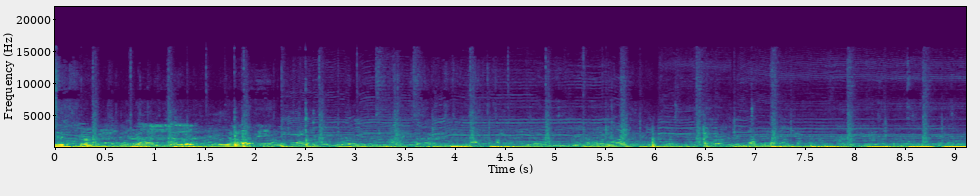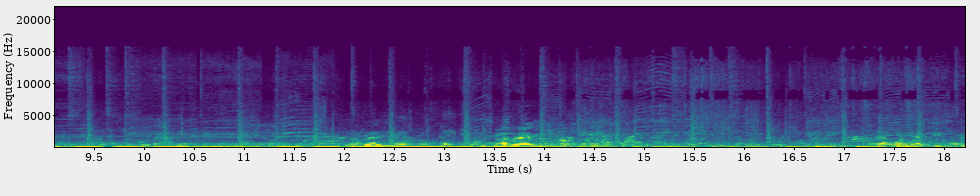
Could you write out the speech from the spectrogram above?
This one. Not ready. That one might be better.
